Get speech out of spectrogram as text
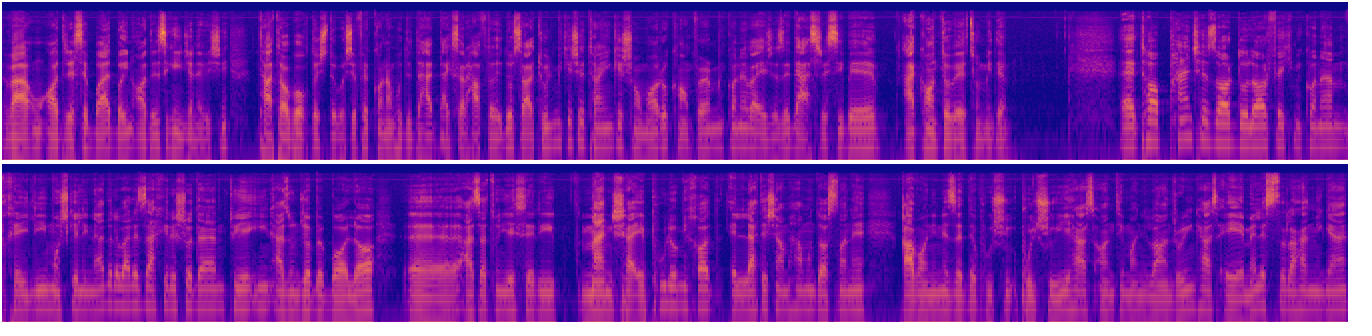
و اون آدرسه باید با این آدرسی که اینجا نوشتین تطابق داشته باشه. فکر کنم حدود حد اکثر 72 ساعت طول می‌کشه تا اینکه شما رو کانفرم می‌کنه و اجازه دسترسی به اکانت رو بهتون میده. تا 5000 دلار فکر می‌کنم خیلی مشکلی نداره برای ذخیره شدن. توی این از اونجا به بالا ازتون یه سری منشأ پول رو می‌خواد. علتش هم همون داستان قوانین ضد پولشویی هست. anti money laundering هست AML اصطلاحا میگن.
